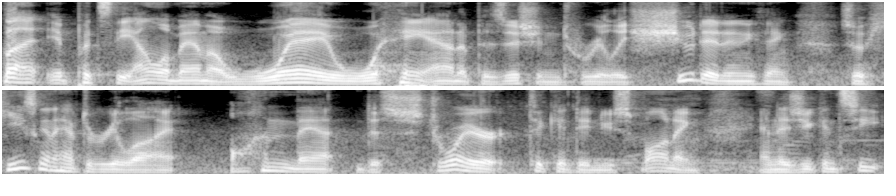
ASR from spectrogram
but it puts the Alabama way, way out of position to really shoot at anything, so he's going to have to rely on that destroyer to continue spawning. And as you can see,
